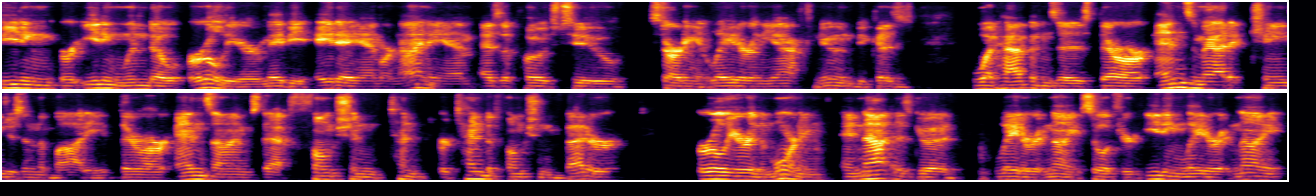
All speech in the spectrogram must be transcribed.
feeding or eating window earlier, maybe 8 a.m. or 9 a.m., as opposed to starting it later in the afternoon. Because what happens is there are enzymatic changes in the body. There are enzymes that function tend or tend to function better earlier in the morning and not as good later at night. So if you're eating later at night,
